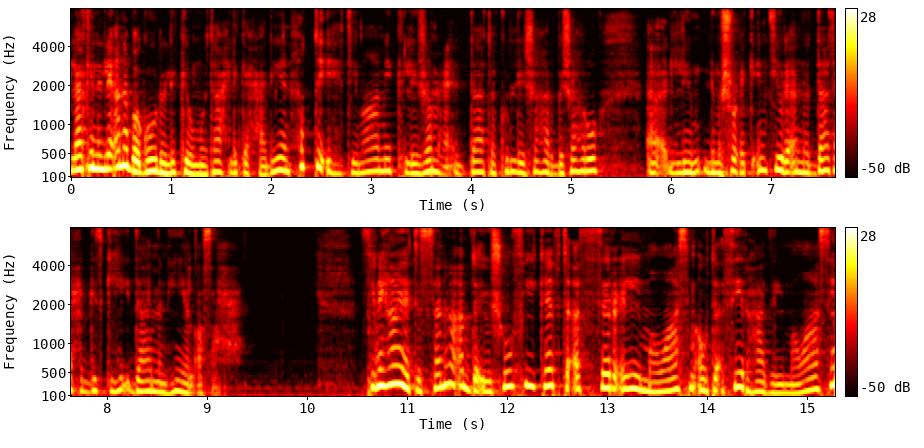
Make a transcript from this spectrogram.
لكن اللي أنا بقوله لك ومتاح لك حاليا حطي اهتمامك لجمع ال data كل شهر بشهره لمشروعك أنت ولأنه ال data حقتك هي دائما هي الأصح. في نهاية السنة ابدأي شوفي كيف تأثر المواسم أو تأثير هذه المواسم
